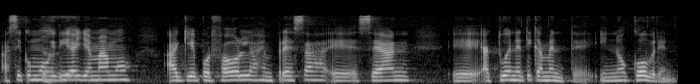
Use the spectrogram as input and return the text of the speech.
Así como hoy día llamamos a que por favor las empresas eh, sean, eh, actúen éticamente y no cobren.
